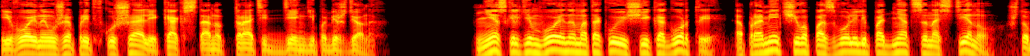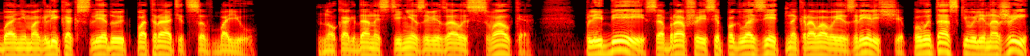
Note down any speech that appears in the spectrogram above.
и воины уже предвкушали, как станут тратить деньги побежденных. Нескольким воинам атакующие когорты опрометчиво позволили подняться на стену, чтобы они могли как следует потратиться в бою. Но когда на стене завязалась свалка, плебеи, собравшиеся поглазеть на кровавое зрелище, повытаскивали ножи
